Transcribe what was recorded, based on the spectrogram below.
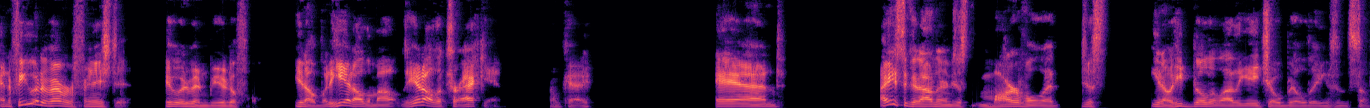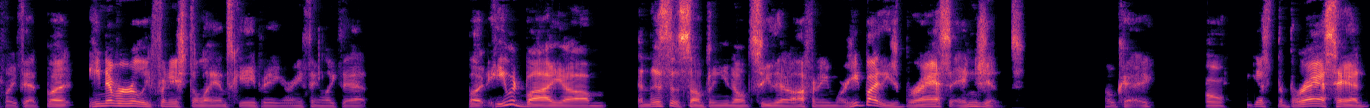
and if he would have ever finished it, it would have been beautiful, you know. But he had all the mountains, he had all the track in, okay. And I used to go down there and just marvel at just you know he'd build a lot of the HO buildings and stuff like that, but he never really finished the landscaping or anything like that. But he would buy um and this is something you don't see that often anymore. He'd buy these brass engines. Okay. Oh. I guess the brass had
